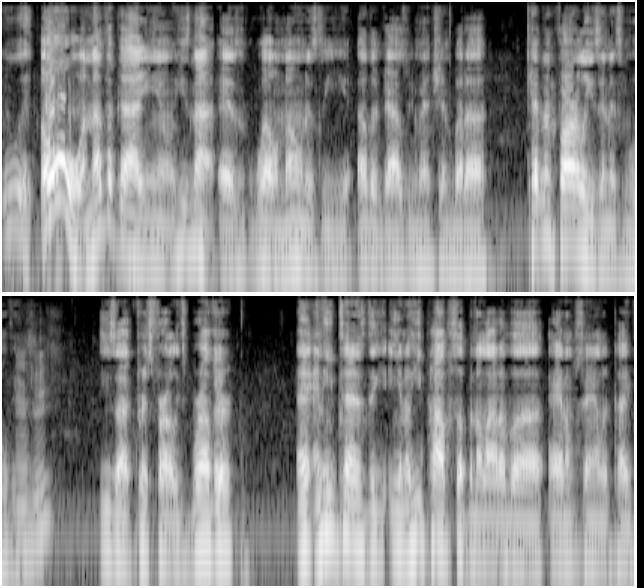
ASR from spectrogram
do it. Oh, another guy. You know, he's not as well known as the other guys we mentioned, but uh, Kevin Farley's in this movie. Mm-hmm. He's uh Chris Farley's brother. And, and he tends to, you know, he pops up in a lot of uh, Adam Sandler type.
